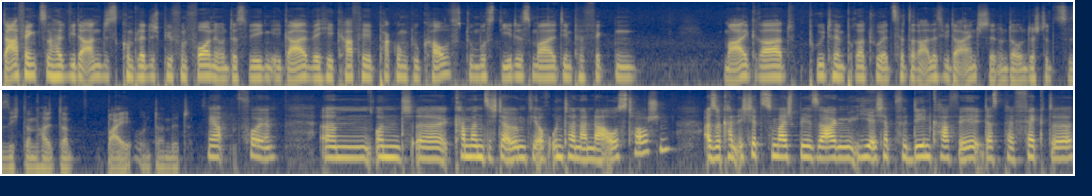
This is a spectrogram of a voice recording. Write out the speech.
da fängt es dann halt wieder an, das komplette Spiel von vorne. Und deswegen, egal welche Kaffeepackung du kaufst, du musst jedes Mal den perfekten Mahlgrad, Brühtemperatur etc. alles wieder einstellen und da unterstützt sie sich dann halt dabei und damit. Ja, voll. Ähm, und äh, kann man sich da irgendwie auch untereinander austauschen? Also kann ich jetzt zum Beispiel sagen, hier, ich habe für den Kaffee das perfekte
